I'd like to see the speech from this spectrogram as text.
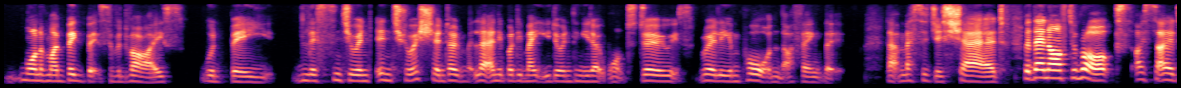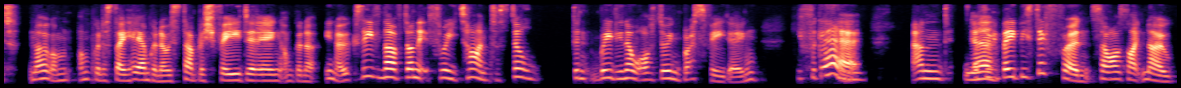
one of my big bits of advice would be listen to your in- intuition. Don't let anybody make you do anything you don't want to do. It's really important, I think, that that message is shared. But then after rocks, I said, no, I'm I'm going to stay here. I'm going to establish feeding. I'm going to, you know, because even though I've done it three times, I still didn't really know what I was doing breastfeeding. You forget. Mm. And yeah. every baby's different. So I was like, no,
